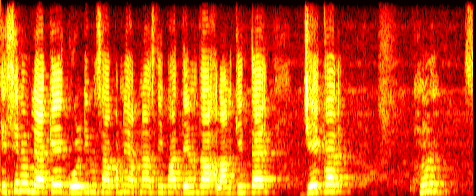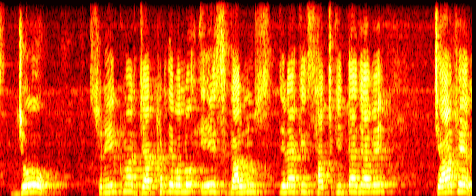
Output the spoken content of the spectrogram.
ਇਸ ਨੂੰ ਲੈ ਕੇ ਗੋਲਡੀ ਮੁਸਾਫਰ ਨੇ ਆਪਣਾ ਅਸਤੀਫਾ ਦੇਣ ਦਾ ਐਲਾਨ ਕੀਤਾ ਹੈ। ਜੇਕਰ ਹੁਣ ਜੋ ਸੁਨੀਲ ਕੁਮਾਰ ਜਾਖੜ ਦੇ ਵੱਲੋਂ ਇਸ ਗੱਲ ਨੂੰ ਜਿਹੜਾ ਕਿ ਸੱਚ ਕੀਤਾ ਜਾਵੇ ਜਾਂ ਫਿਰ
